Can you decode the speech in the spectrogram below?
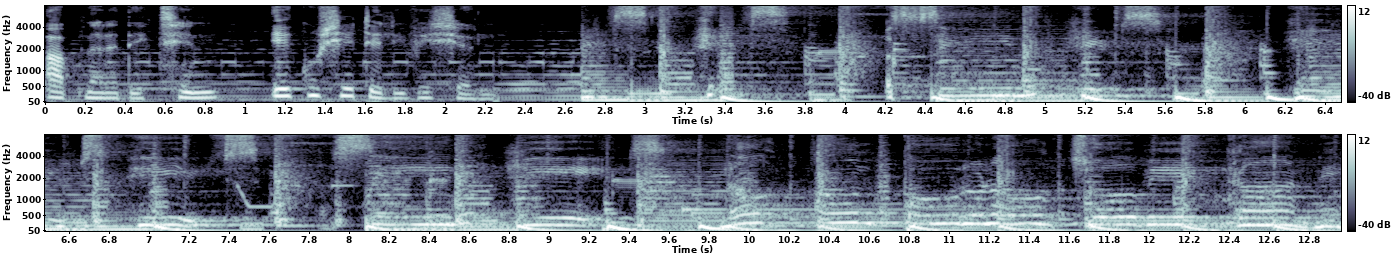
আপনারা দেখছেন একুশে টেলিভিশন. নতুন পুরনো গানে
